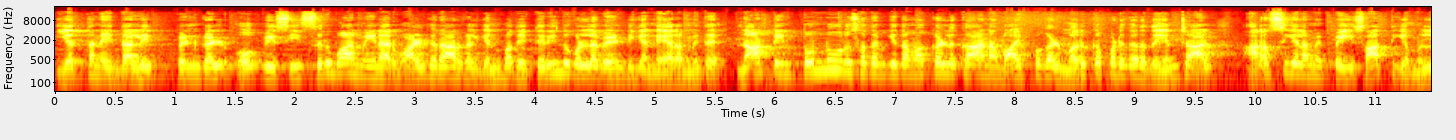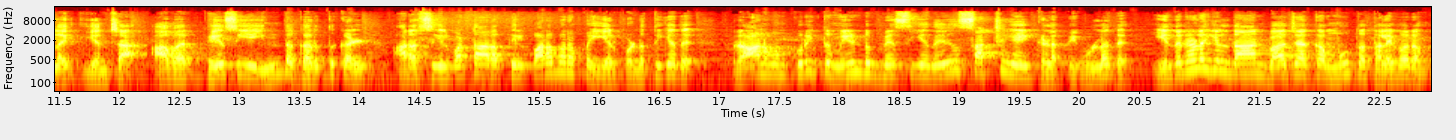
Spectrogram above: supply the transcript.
எத்தனை தலித் பெண்கள் ஓபிசி சிறுபான்மையினர் வாழ்கிறார்கள் என்பதை தெரிந்து கொள்ள வேண்டிய நேரம் இது. நாட்டின் தொண்ணூறு சதவிகித மக்களுக்கான வாய்ப்புகள் மறுக்கப்படுகிறது என்றால் அரசியலமைப்பை சாத்தியமில்லை என்றார். அவர் பேசிய இந்த கருத்துக்கள் அரசியல் வட்டாரத்தில் பரபரப்பை ஏற்படுத்தியது. ராணுவம் குறித்து மீண்டும் பேசியது சர்ச்சையை கிளப்பி உள்ளது. இந்த நிலையில்தான் பாஜக மூத்த தலைவரும்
